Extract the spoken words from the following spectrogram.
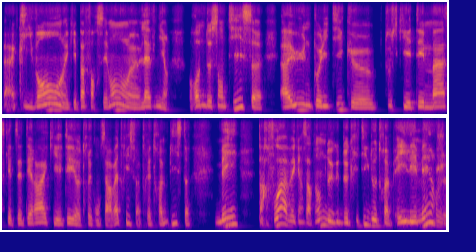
bah, clivant qui n'est pas forcément euh, l'avenir. Ron DeSantis euh, a eu une politique, euh, tout ce qui était masque, etc., qui était très conservatrice, très trumpiste, mais parfois avec un certain nombre de, de critiques de Trump. Et il émerge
